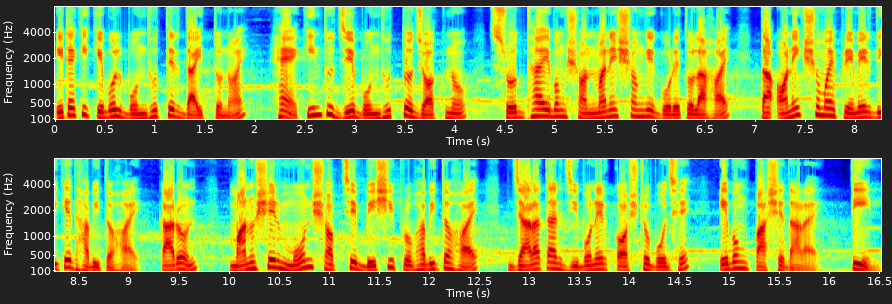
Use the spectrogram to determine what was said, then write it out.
এটা কি কেবল বন্ধুত্বের দায়িত্ব নয়? হ্যাঁ কিন্তু যে বন্ধুত্ব, যত্ন, শ্রদ্ধা এবং সম্মানের সঙ্গে গড়ে তোলা হয়, তা অনেক সময় প্রেমের দিকে ধাবিত হয়। কারণ, মানুষের মন সবচেয়ে বেশি প্রভাবিত হয় যারা তার জীবনের কষ্ট বোঝে এবং পাশে দাঁড়ায়। তিন,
